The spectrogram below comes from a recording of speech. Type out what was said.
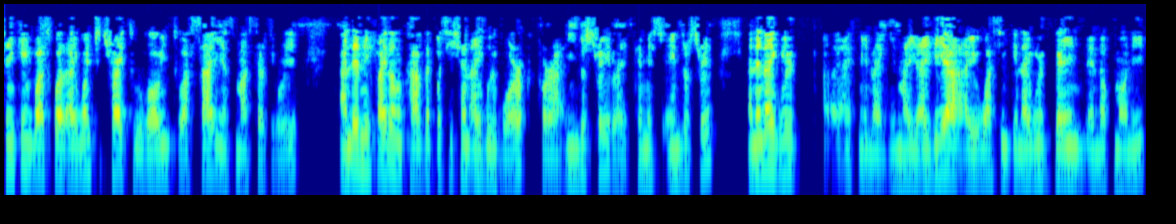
thinking was, well, I want to try to go into a science master degree. And then if I don't have the position, I will work for an industry like chemistry industry. And then I will, I mean, like in my idea, I was thinking I will gain enough money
